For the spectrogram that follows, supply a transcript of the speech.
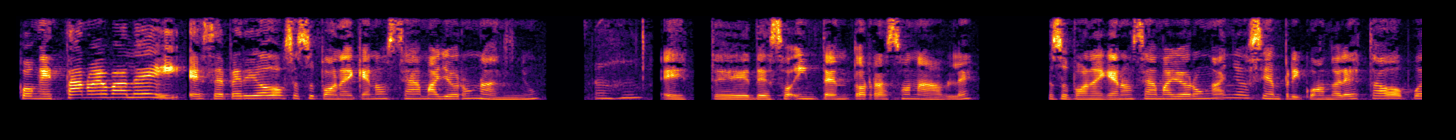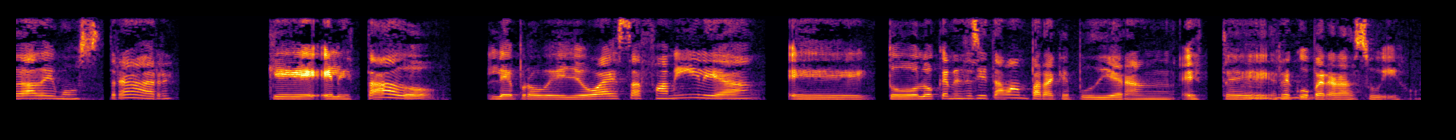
Con esta nueva ley, ese periodo se supone que no sea mayor un año. Este, de esos intentos razonables. Se supone que no sea mayor un año siempre y cuando el Estado pueda demostrar que el Estado le proveyó a esa familia eh, todo lo que necesitaban para que pudieran este, recuperar a su hijo.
